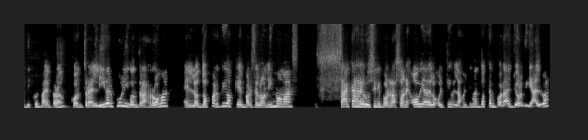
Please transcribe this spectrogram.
Discúlpame, pero contra el Liverpool y contra Roma, en los dos partidos que el barcelonismo más saca a relucir y por razones obvias de las últimas dos temporadas, Jordi Alba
